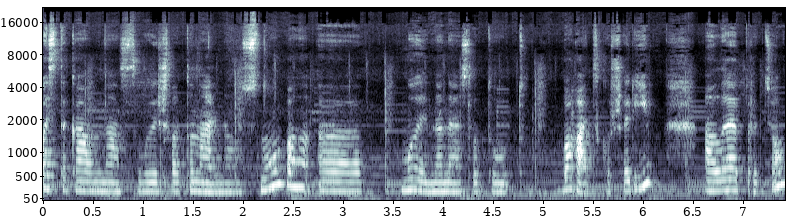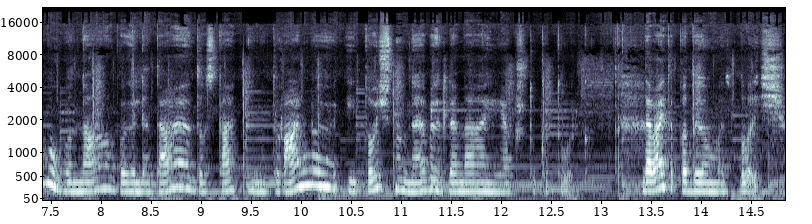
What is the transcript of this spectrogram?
Ось така у нас вийшла тональна основа. Е, Ми нанесли тут багатько шарів, але при цьому вона виглядає достатньо натуральною і точно не виглядає як штукатурка. Давайте подивимось ближче.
